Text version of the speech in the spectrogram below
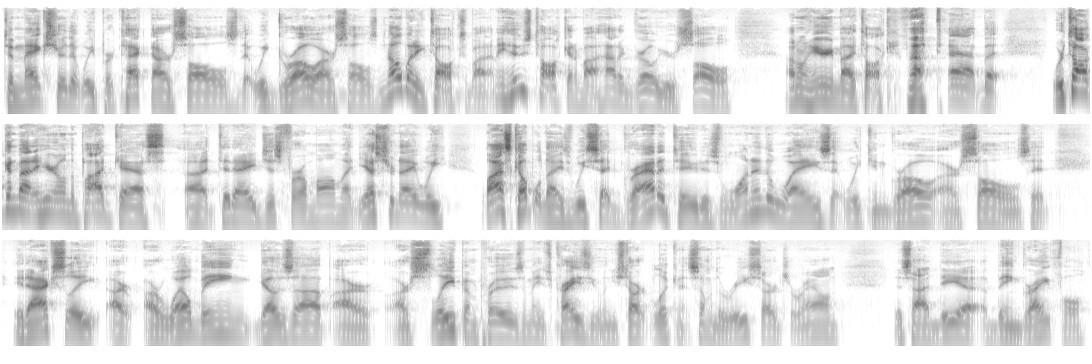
to make sure that we protect our souls, that we grow our souls? Nobody talks about it. I mean, who's talking about how to grow your soul? I don't hear anybody talking about that, but we're talking about it here on the podcast uh, today, just for a moment. Yesterday, we last couple days, we said gratitude is one of the ways that we can grow our souls. It it actually our, our well-being goes up, our our sleep improves. I mean, it's crazy when you start looking at some of the research around this idea of being grateful.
